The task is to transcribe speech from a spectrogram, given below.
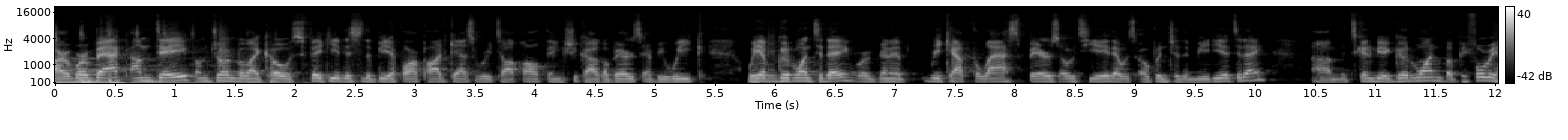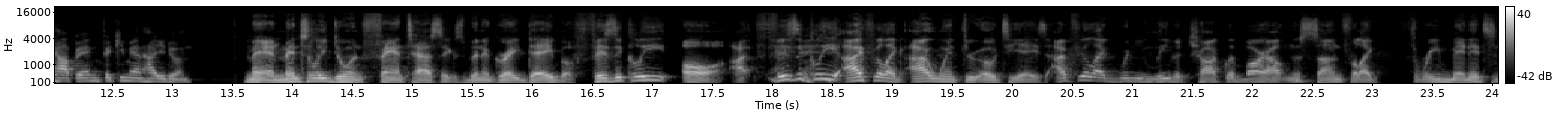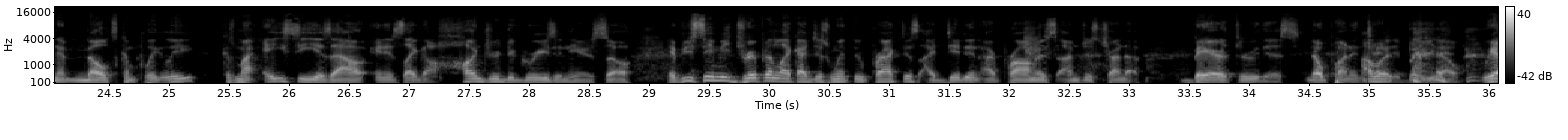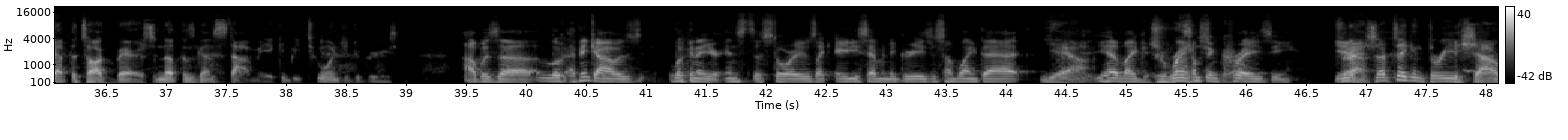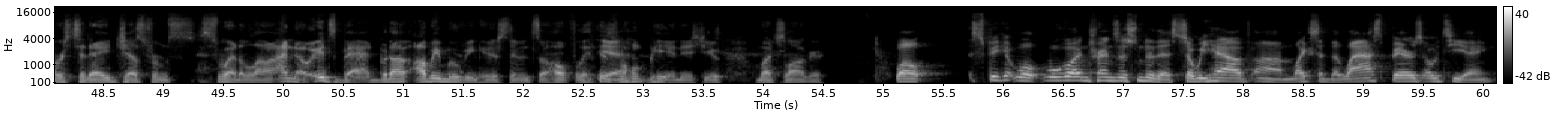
All right, we're back. I'm Dave. I'm joined by my co-host Ficky. This is the BFR podcast where we talk all things Chicago Bears every week. We have a good one today. We're going to recap the last Bears OTA that was open to the media today. Um, it's going to be a good one. But before we hop in, Ficky, man, how you doing? Man, mentally doing fantastic. It's been a great day, but physically, oh, I, physically, I feel like I went through OTAs. I feel like when you leave a chocolate bar out in the sun for like three minutes and it melts completely because my AC is out and it's like a hundred degrees in here. So if you see me dripping like I just went through practice, I didn't. I promise. I'm just trying to bear through this. No pun intended. but you know, we have to talk bear, so nothing's gonna stop me. It could be 200 degrees. I was uh look. I think I was looking at your Insta story. It was like 87 degrees or something like that. Yeah, you had like Drenched, something bro. crazy. Yeah, I've taken three showers today just from sweat alone. I know it's bad, but I'll, I'll be moving here soon, so hopefully this yeah. won't be an issue much longer. Well, speaking, well, we'll go ahead and transition to this. So we have, um, like I said, the last Bears OTA.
